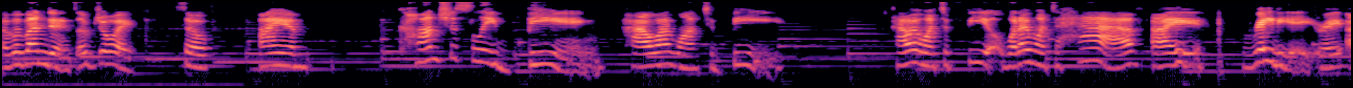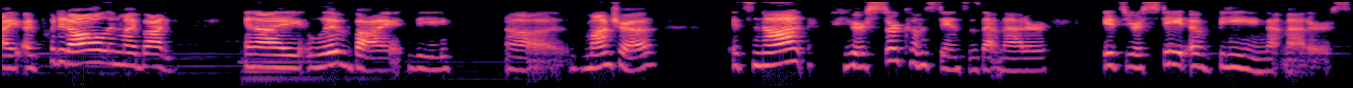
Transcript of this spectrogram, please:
of abundance, of joy. So I am consciously being how I want to be, how I want to feel, what I want to have, I radiate, right? I, I put it all in my body. And I live by the uh, mantra it's not your circumstances that matter, it's your state of being that matters.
